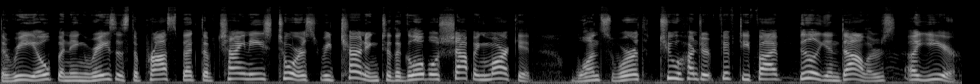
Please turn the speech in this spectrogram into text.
The reopening raises the prospect of Chinese tourists returning to the global shopping market, once worth $255 billion a year.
